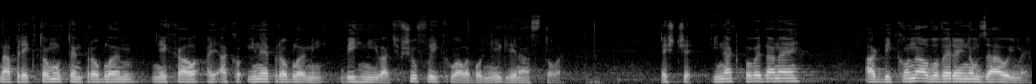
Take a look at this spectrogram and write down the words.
Napriek tomu ten problém nechal aj ako iné problémy vyhnívať v šuflíku alebo niekde na stole. Ešte inak povedané, ak by konal vo verejnom záujme,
